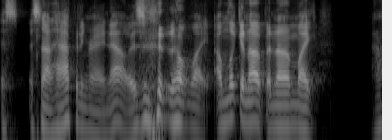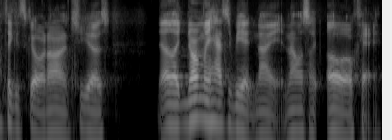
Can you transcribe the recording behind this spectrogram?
it's it's not happening right now, is it? And I'm like, I'm looking up and I'm like, I don't think it's going on. And she goes, no, like normally it has to be at night. And I was like, oh, okay.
